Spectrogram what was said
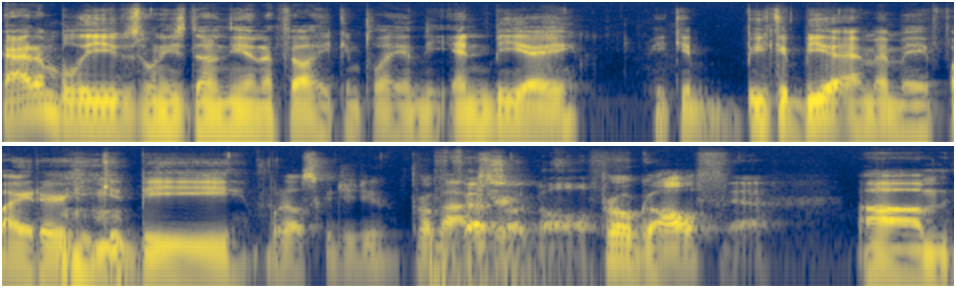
Adam believes when he's done in the NFL, he can play in the NBA, he could he could be an MMA fighter. Mm-hmm. He could be what else could you do? Pro boxer, golf, pro golf. Yeah. Um,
